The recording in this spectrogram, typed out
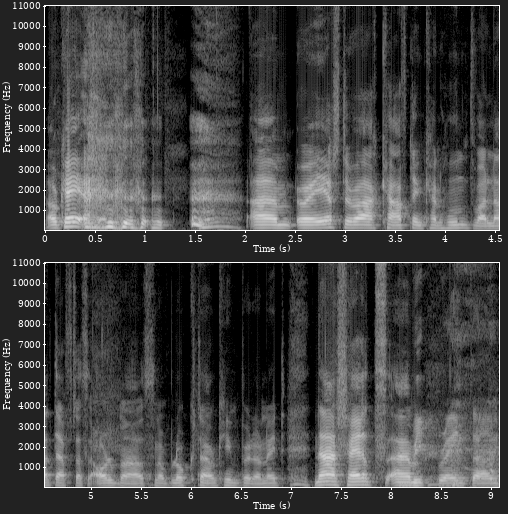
Okay. ähm, der erste war, kauft den kein Hund, weil nicht auf das Album aus einem Lockdown kommt oder nicht. Nein, Scherz. Ähm, Big Brain Time.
